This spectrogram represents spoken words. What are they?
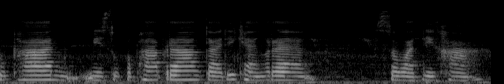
ทุกๆทท่านมีสุขภาพร่างกายที่แข็งแรง สวัสดีค่ะ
